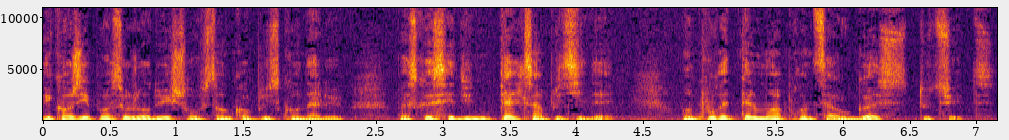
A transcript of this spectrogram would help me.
Et quand j'y pense aujourd'hui, je trouve ça encore plus scandaleux. Parce que c'est d'une telle simplicité. On pourrait tellement apprendre ça aux gosses tout de suite.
